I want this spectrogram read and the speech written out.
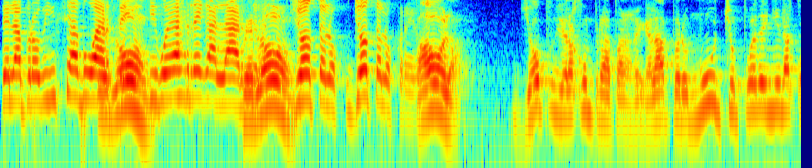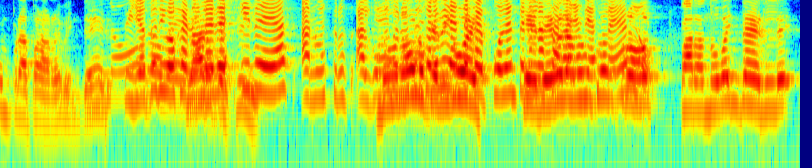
de la provincia de Duarte Perdón. y voy a regalárselo. Perdón. Yo te lo, yo te lo creo. Paola, yo pudiera comprar para regalar, pero muchos pueden ir a comprar para revender. No, Si yo te digo que no Claro le que des sí. ideas a nuestros algunos No, de no, nuestros lo que digo es que pueden que tener las debe haber de un control hacerlo. para no venderle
